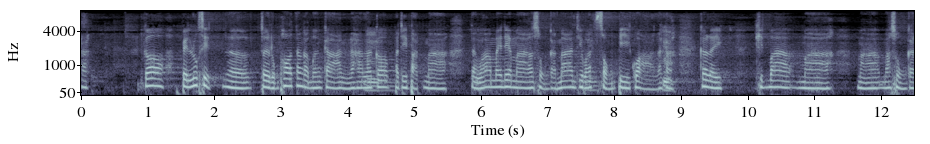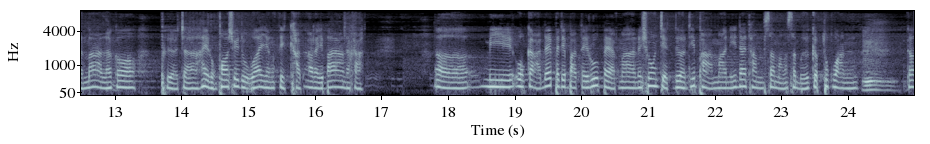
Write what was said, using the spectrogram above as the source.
ค่ะ ก็เป็นลูกศิษย์เอ่อเจอหลวงพ่อตั้งแต่เมืองการนะคะ แล้วก็ปฏิบัติมา แต่ว่าไม่ได้มาส่งกันบ้านที่วัดสองปีกว่าแล้วค่ะก็เลยคิดว่ามามามาส่งกันบ้านแล้วก็เผื่อจะให้หลวงพ่อช่วยดูว่ายังติดขัดอะไรบ้างนะคะเอ่อมีโอกาสได้ปฏิบัติในรูปแบบมาในช่วงเจ็ดเดือนที่ผ่านมานี้ได้ทำสม่ำเสมอเกือบทุกวันอืมก็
